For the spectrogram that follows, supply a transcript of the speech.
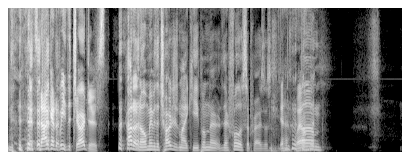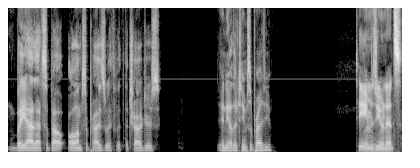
It's not going to be the Chargers. I don't know. Maybe the Chargers might keep him. They're they're full of surprises. Yeah. Well, Um, but yeah, that's about all I'm surprised with with the Chargers. Any other team surprise you? teams, units.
